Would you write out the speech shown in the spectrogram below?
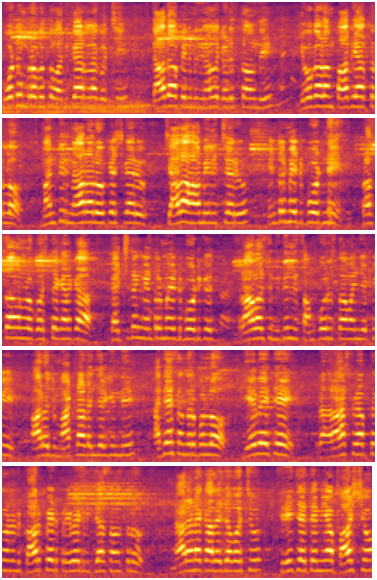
కూటమి ప్రభుత్వం అధికారంలోకి వచ్చి దాదాపు ఎనిమిది నెలలు గడుస్తూ ఉంది. యోగాళం పాదయాత్రలో మంత్రి నారా లోకేష్ గారు చాలా హామీలు ఇచ్చారు. ఇంటర్మీడియట్ బోర్డుని ప్రస్తావనలోకి వస్తే కనుక ఖచ్చితంగా ఇంటర్మీడియట్ బోర్డుకి రావాల్సిన నిధుల్ని సమకూరుస్తామని చెప్పి ఆ రోజు మాట్లాడడం జరిగింది. అదే సందర్భంలో ఏవైతే రాష్ట్ర వ్యాప్తంగా ఉన్న కార్పొరేట్ ప్రైవేట్ విద్యాసంస్థలు నారాయణ కాలేజ్ అవ్వచ్చు శ్రీ చైతన్య భాష్యం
